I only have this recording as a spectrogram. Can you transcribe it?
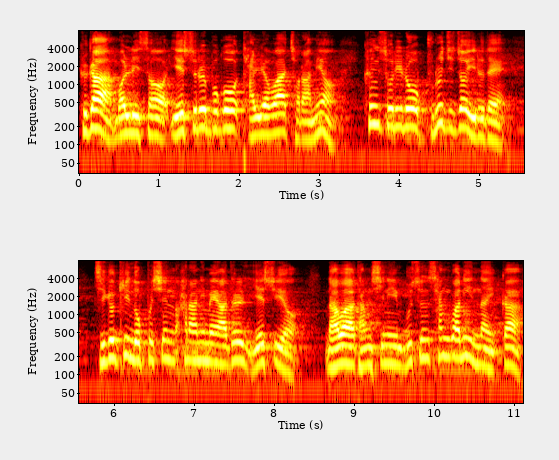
그가 멀리서 예수를 보고 달려와 절하며 큰 소리로 부르짖어 이르되 지극히 높으신 하나님의 아들 예수여 나와 당신이 무슨 상관이 있나이까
